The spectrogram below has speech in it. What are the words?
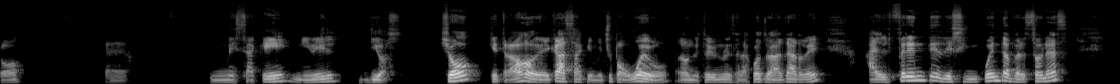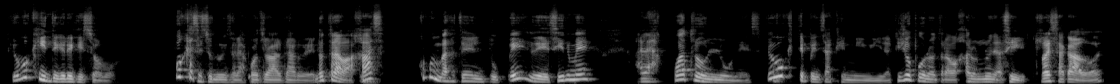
Yo eh, me saqué nivel Dios. Yo, que trabajo desde casa, que me chupa un huevo, donde estoy un lunes a las 4 de la tarde, al frente de 50 personas. Pero vos quién te crees que somos? ¿Vos qué haces un lunes a las 4 de la tarde? ¿No trabajás? ¿Cómo me vas a tener el tupé de decirme a las 4 un lunes? ¿Pero vos qué te pensás que es mi vida? Que yo puedo no trabajar un lunes así, resacado, ¿eh?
